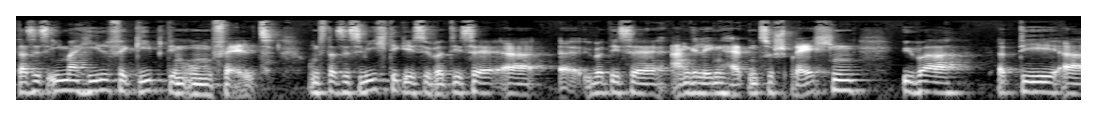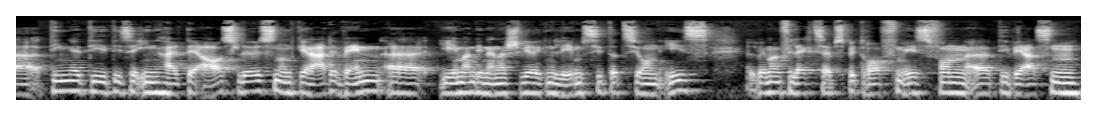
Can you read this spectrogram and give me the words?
dass es immer Hilfe gibt im Umfeld und dass es wichtig ist, über diese, äh, äh über diese Angelegenheiten zu sprechen, über die äh, Dinge, die diese Inhalte auslösen. Und gerade wenn äh, jemand in einer schwierigen Lebenssituation ist, wenn man vielleicht selbst betroffen ist von äh, diversen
